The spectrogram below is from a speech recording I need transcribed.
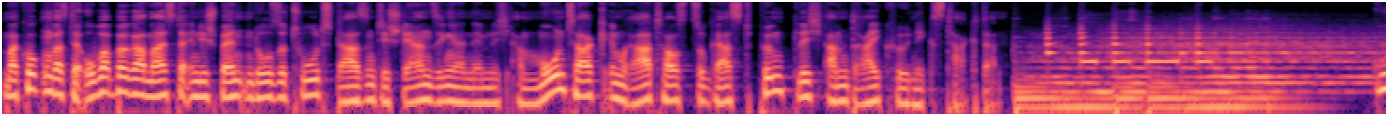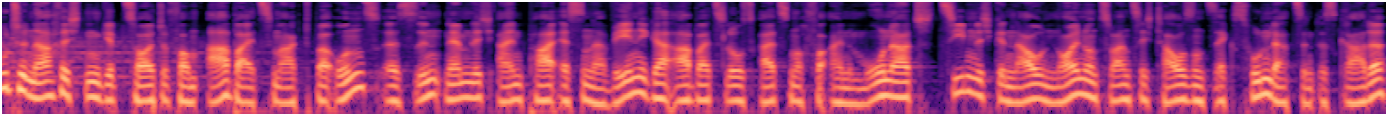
Mal gucken, was der Oberbürgermeister in die Spendendose tut. Da sind die Sternsinger nämlich am Montag im Rathaus zu Gast, pünktlich am Dreikönigstag dann. Gute Nachrichten gibt's heute vom Arbeitsmarkt bei uns. Es sind nämlich ein paar Essener weniger arbeitslos als noch vor einem Monat. Ziemlich genau 29.600 sind es gerade.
